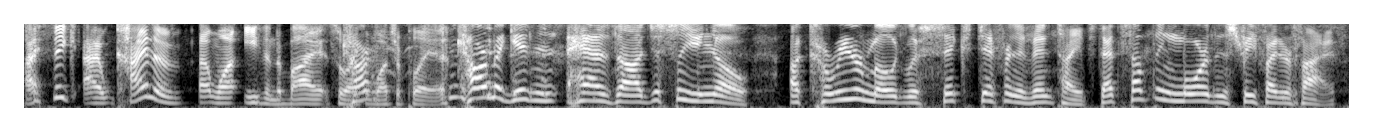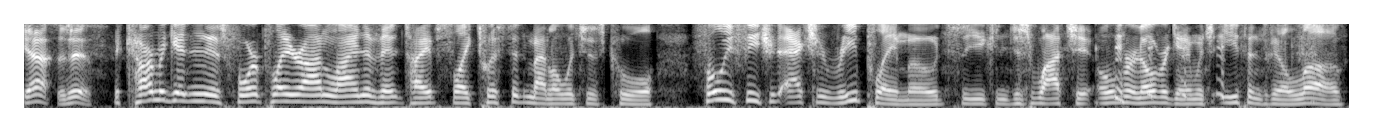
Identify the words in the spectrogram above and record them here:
I think I kind of I want Ethan to buy it so I can watch it play it. Carmageddon has, uh, just so you know, a career mode with six different event types. That's something more than Street Fighter V. Yes, it is. The Carmageddon is four player online event types like Twisted Metal, which is cool. Fully featured action replay mode, so you can just watch it over and over again, which Ethan's going to love.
